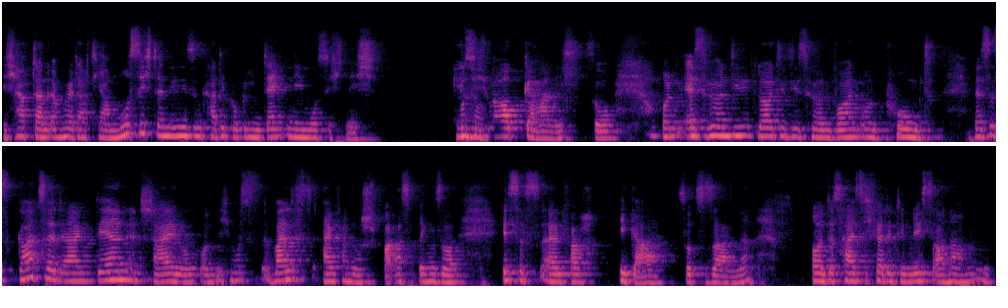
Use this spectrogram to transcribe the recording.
ich habe dann irgendwie gedacht, ja, muss ich denn in diesen Kategorien denken? Nee, muss ich nicht. Genau. Muss ich überhaupt gar nicht. So. Und es hören die Leute, die es hören wollen und Punkt. Das ist Gott sei Dank deren Entscheidung. Und ich muss, weil es einfach nur Spaß bringen soll, ist es einfach egal, sozusagen. Ne? Und das heißt, ich werde demnächst auch noch ein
